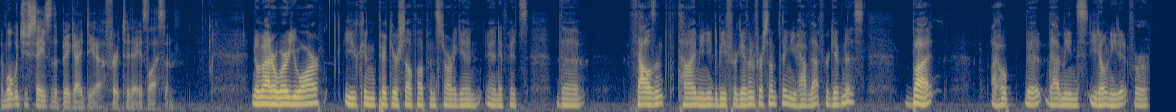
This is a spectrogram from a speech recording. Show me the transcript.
And what would you say is the big idea for today's lesson? no matter where you are, you can pick yourself up and start again. And if it's the thousandth time you need to be forgiven for something, you have that forgiveness. But I hope that that means you don't need it for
